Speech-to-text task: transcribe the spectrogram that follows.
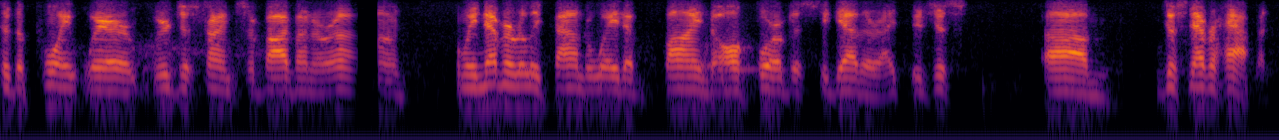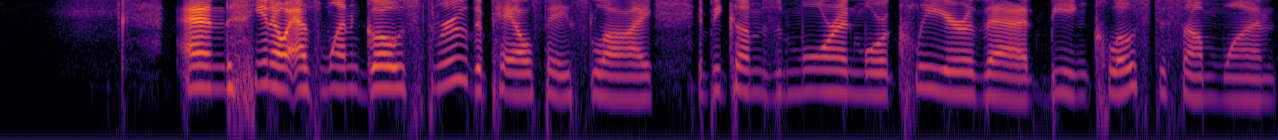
to the point where we are just trying to survive on our own. And we never really found a way to bind all four of us together. I, it just um, just never happened. And, you know, as one goes through the pale face lie, it becomes more and more clear that being close to someone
